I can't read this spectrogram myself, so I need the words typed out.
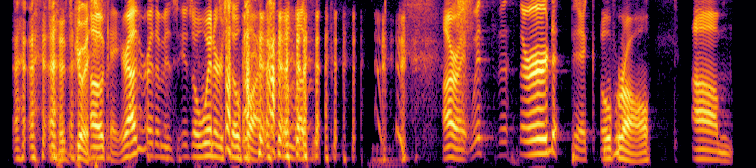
That's good. Okay, your algorithm is, is a winner so far. Everyone loves it. All right, with the third pick overall, um,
